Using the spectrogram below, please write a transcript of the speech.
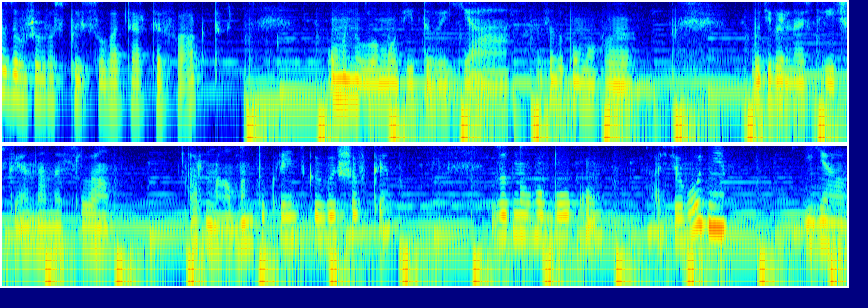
Продовжую розписувати артефакт. У минулому відео я за допомогою будівельної стрічки нанесла орнамент української вишивки з одного боку. А сьогодні я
